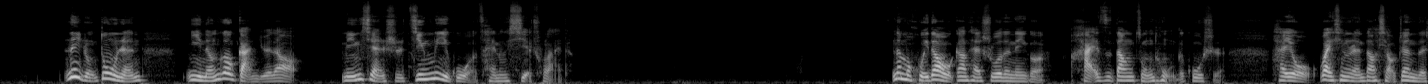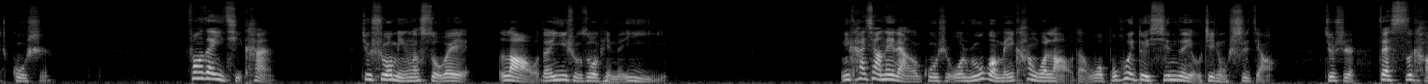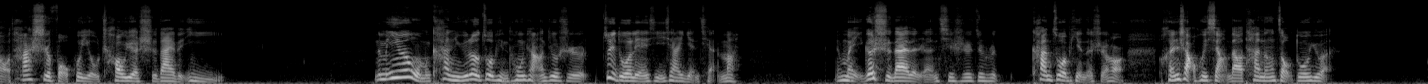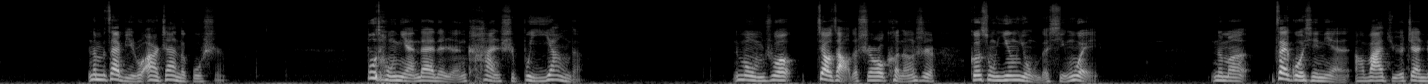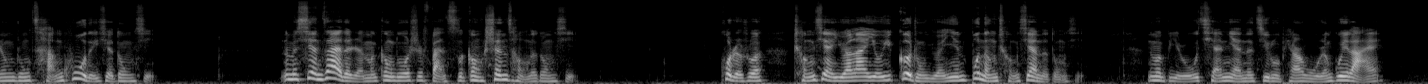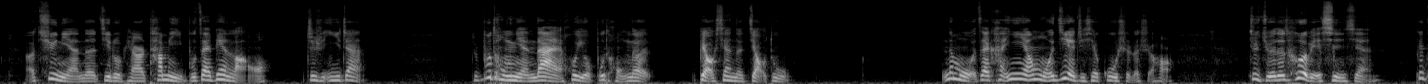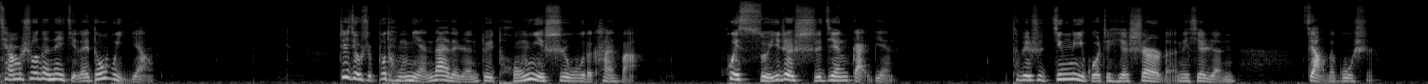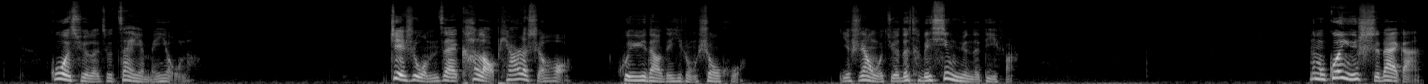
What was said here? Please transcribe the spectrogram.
那种动人，你能够感觉到，明显是经历过才能写出来的。那么回到我刚才说的那个孩子当总统的故事，还有外星人到小镇的故事，放在一起看，就说明了所谓老的艺术作品的意义。你看，像那两个故事，我如果没看过老的，我不会对新的有这种视角，就是在思考它是否会有超越时代的意义。那么，因为我们看娱乐作品，通常就是最多联系一下眼前嘛。每个时代的人，其实就是看作品的时候，很少会想到他能走多远。那么，再比如二战的故事，不同年代的人看是不一样的。那么，我们说较早的时候，可能是。歌颂英勇的行为，那么再过些年啊，挖掘战争中残酷的一些东西。那么现在的人们更多是反思更深层的东西，或者说呈现原来由于各种原因不能呈现的东西。那么比如前年的纪录片《五人归来》，啊，去年的纪录片《他们已不再变老》，这是一战。就不同年代会有不同的表现的角度。那么我在看《阴阳魔界》这些故事的时候，就觉得特别新鲜，跟前面说的那几类都不一样。这就是不同年代的人对同一事物的看法，会随着时间改变。特别是经历过这些事儿的那些人讲的故事，过去了就再也没有了。这也是我们在看老片的时候会遇到的一种收获，也是让我觉得特别幸运的地方。那么，关于时代感，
